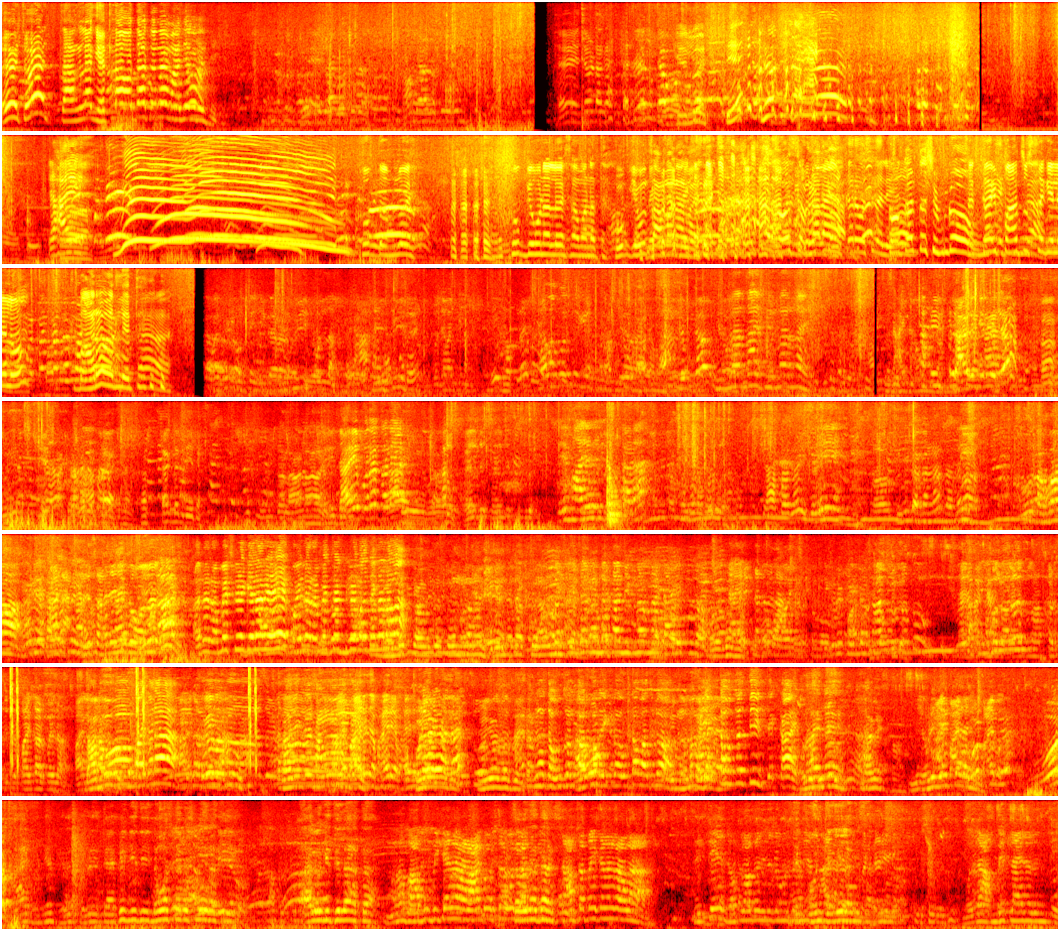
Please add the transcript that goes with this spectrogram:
ए चल. चांगला घेतला होता तर ना माझ्याकडे. ती. खूप दमलोय आणि खूप घेऊन आलोय सामान आता. खूप घेऊन सामान आलाय. कोकणचं शिमगो. सकाळी पाच वाजता गेलेलो. बारा वाजलेत काढा. अरे रमेशकडे गेला रे. पहिला रमेशच्या कडे बाजूला बाबू पाय काढा. ए बाबू. राजेंद्र सांगा ट्रॅफिक किती? नऊ वाजता बसलोय रात्री. आलो कितीला आता. बाबू बिचारा आठ वाजता चौदा तास. साफसफाई करायला आला. तिथे झोपला होता तिथे फोन केलेला मी सांगितलं आंबेत लायला तुमचे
